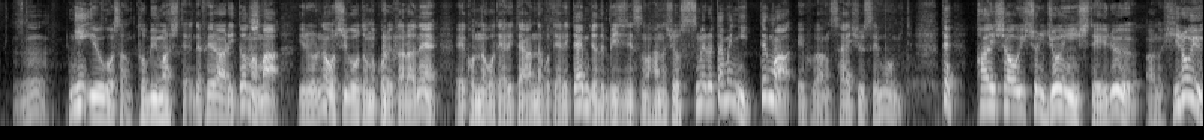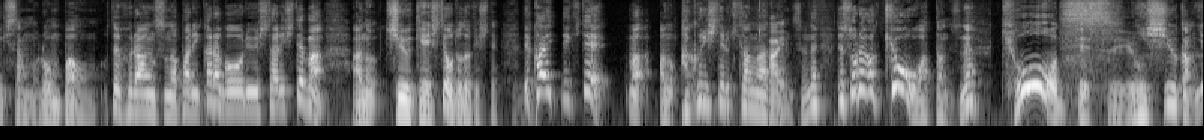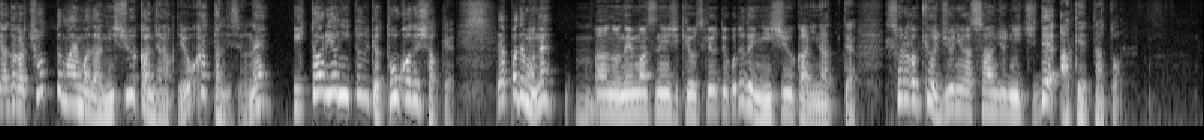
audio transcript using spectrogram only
に、ユーゴさん飛びまして、で、フェラーリとの、まあ、いろいろなお仕事のこれからね、えーこんなことやりたい、あんなことやりたい、みたいなビジネスの話を進めるために行って、まあ、F1 最終戦も見て。で、会社を一緒にジョインしている、あの、ひろゆきさんも、ロンパオも。で、フランスのパリから合流したりして、まあ、あの、中継してお届けして。で、帰ってきて、まあ、あの、隔離してる期間があったんですよね。で、それが今日終わったんですね。今日ですよ。2週間。いや、だからちょっと前までは2週間じゃなくてよかったんですよね。イタリアに行った時は10日でしたっけ？やっぱでもね、あの、年末年始気をつけようということで2週間になって、それが今日12月30日で明けたと。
